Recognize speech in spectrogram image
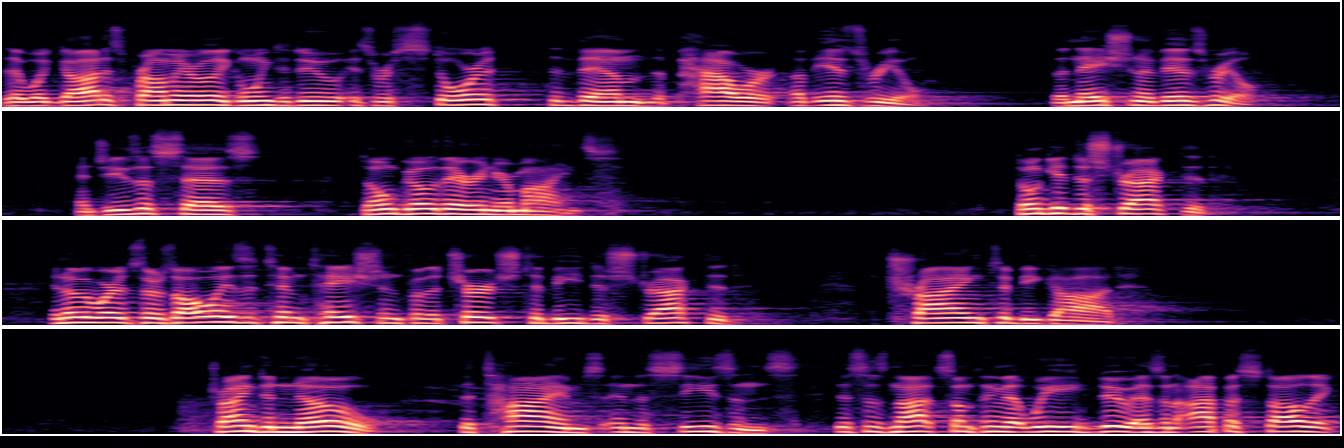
that what God is primarily going to do is restore to them the power of Israel, the nation of Israel. And Jesus says, don't go there in your minds. Don't get distracted. In other words, there's always a temptation for the church to be distracted, trying to be God, trying to know the times and the seasons. This is not something that we do as an apostolic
